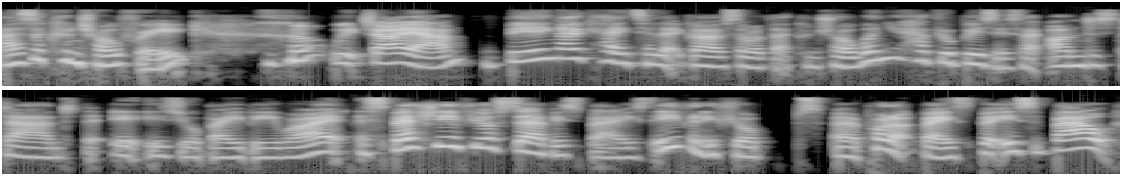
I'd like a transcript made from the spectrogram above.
as a control freak, which I am, being okay to let go of some of that control. When you have your business, I understand that it is your baby, right? Especially if you're service based, even if you're uh, product based, but it's about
